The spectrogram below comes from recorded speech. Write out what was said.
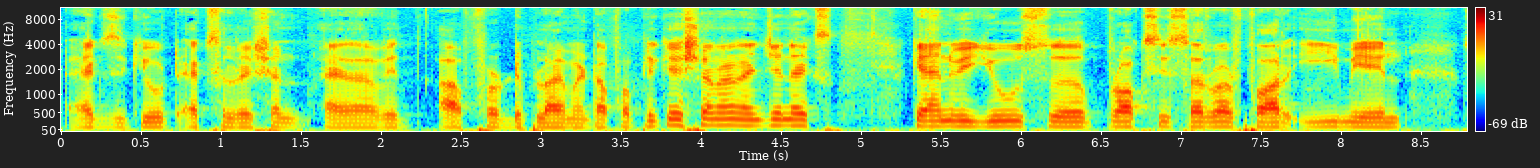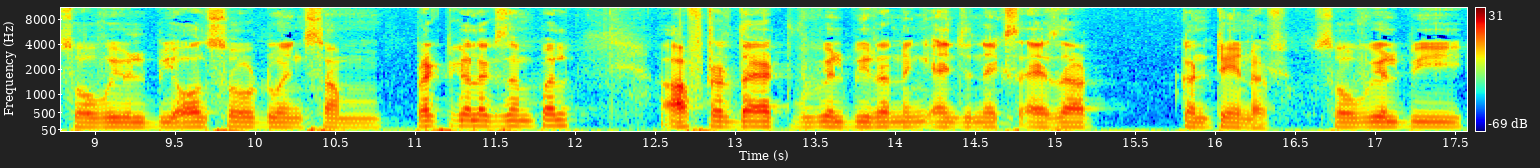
execute acceleration with for deployment of application on nginx. Can we use proxy server for email? So we will be also doing some practical example. After that we will be running nginx as a container. So we will be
